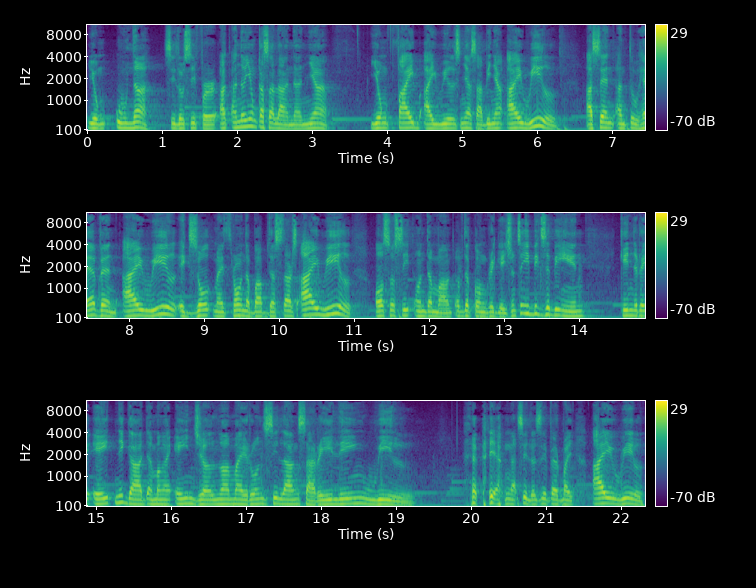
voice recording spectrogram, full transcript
yung una, si Lucifer. At ano yung kasalanan niya? Yung five I wills niya. Sabi niya, I will ascend unto heaven. I will exalt my throne above the stars. I will also sit on the mount of the congregation. So ibig sabihin, kinreate ni God ang mga angel na mayroon silang sariling will. Kaya nga si Lucifer may I will.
